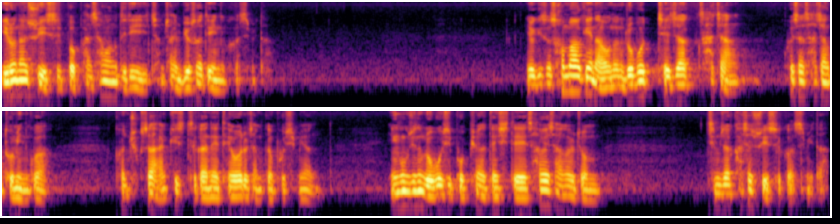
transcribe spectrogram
일어날 수 있을 법한 상황들이 참 잘 묘사되어 있는 것 같습니다. 여기서 서막에 나오는 로봇 제작 사장, 회사 사장 도민과 건축사 알퀴스트 간의 대화를 잠깐 보시면 인공지능 로봇이 보편화된 시대의 사회상을 좀 짐작하실 수 있을 것 같습니다.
